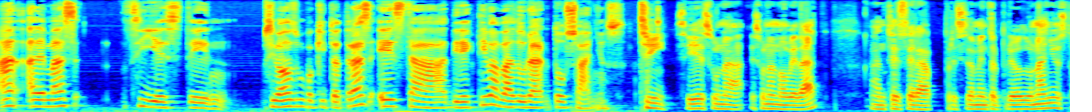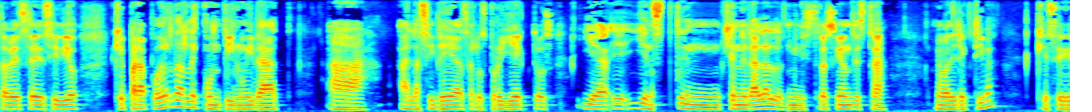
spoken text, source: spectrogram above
Ah, además, si este, si vamos un poquito atrás, esta directiva va a durar dos años. Sí, sí, es una, es una novedad. Antes era precisamente el periodo de un año, esta vez se decidió que para poder darle continuidad a, a las ideas, a los proyectos y, a, y en, en, general a la administración de esta nueva directiva, que se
